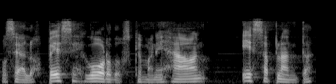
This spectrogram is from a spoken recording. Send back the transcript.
o sea, los peces gordos que manejaban esa planta,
